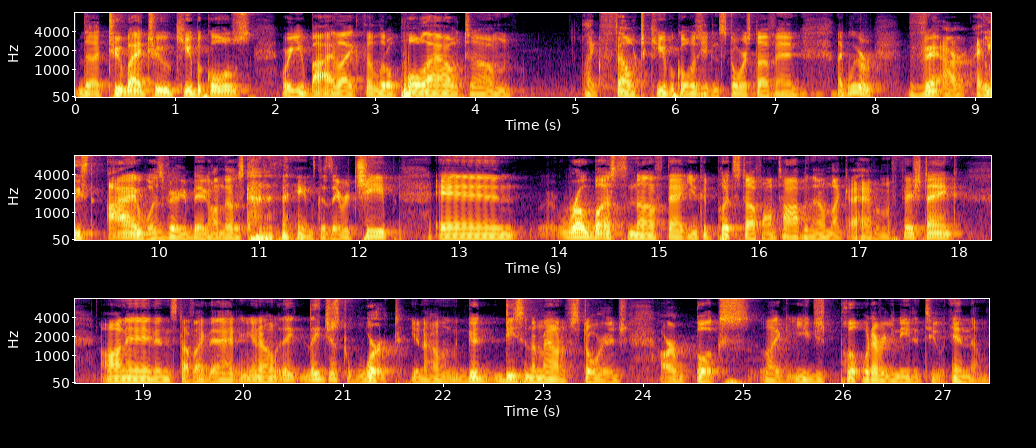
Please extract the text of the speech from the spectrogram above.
the two by two cubicles where you buy like the little pull out um, like felt cubicles you can store stuff in. Like we were very, or at least I was very big on those kind of things because they were cheap and robust enough that you could put stuff on top of them. Like I have them a fish tank on it and stuff like that. And, you know, they, they just worked, you know, good, decent amount of storage. Our books, like you just put whatever you needed to in them.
